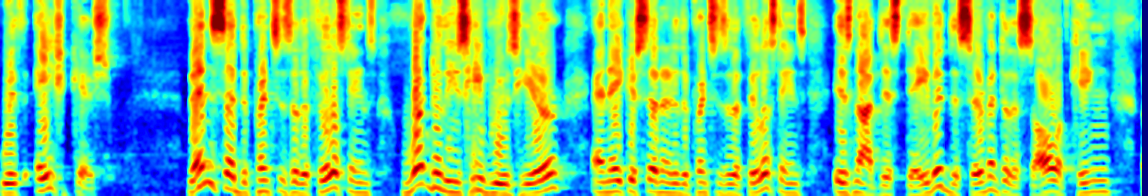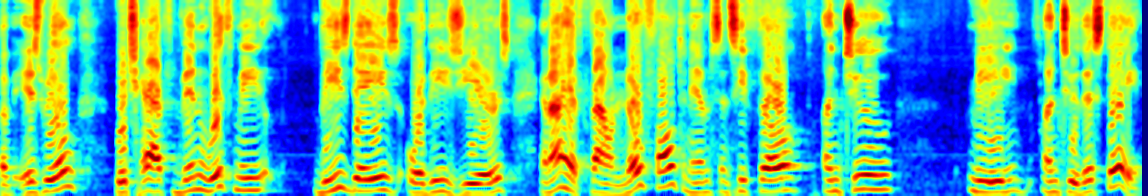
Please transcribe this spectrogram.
with Achish. Then said the princes of the Philistines, What do these Hebrews here? And Achish said unto the princes of the Philistines, Is not this David, the servant of the Saul of king of Israel, which hath been with me these days or these years? And I have found no fault in him since he fell unto me unto this day.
